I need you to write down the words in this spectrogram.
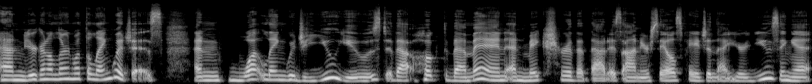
And you're going to learn what the language is and what language you used that hooked them in, and make sure that that is on your sales page and that you're using it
